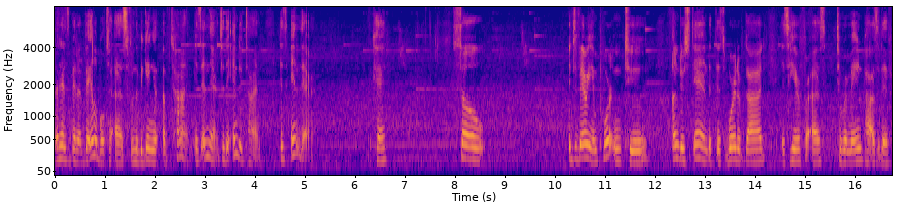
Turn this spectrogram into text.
that has been available to us from the beginning of time is in there, to the end of time is in there. Okay? So it's very important to understand that this Word of God is here for us to remain positive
